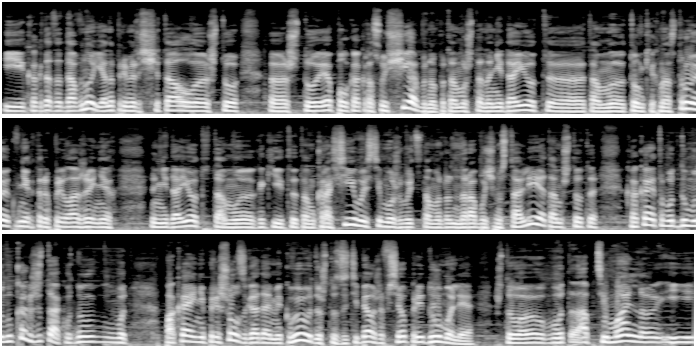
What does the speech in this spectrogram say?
И когда-то давно я, например, считал, что, э, что Apple как раз ущербно, потому что она не дает э, там тонких настроек в некоторых приложениях, не дает там там э, какие-то там красивости, может быть, там на рабочем столе, там что-то. Какая-то вот думаю, ну как же так? Вот, ну вот, пока я не пришел с годами к выводу, что за тебя уже все придумали, что вот оптимально, и,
